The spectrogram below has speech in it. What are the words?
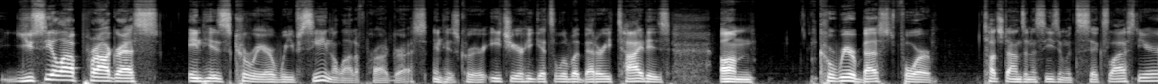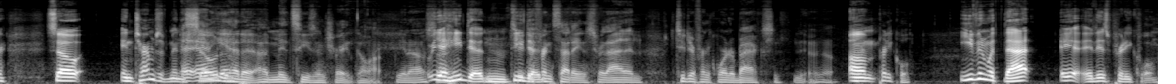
you see a lot of progress in his career. We've seen a lot of progress in his career. Each year he gets a little bit better. He tied his um, career best for touchdowns in a season with six last year. So in terms of Minnesota, And he had a, a mid-season trade go on. You know, so Yeah, he did. Two He did. different settings for that, and two different quarterbacks. You know, Um, pretty cool. even with that, it, it is pretty cool.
